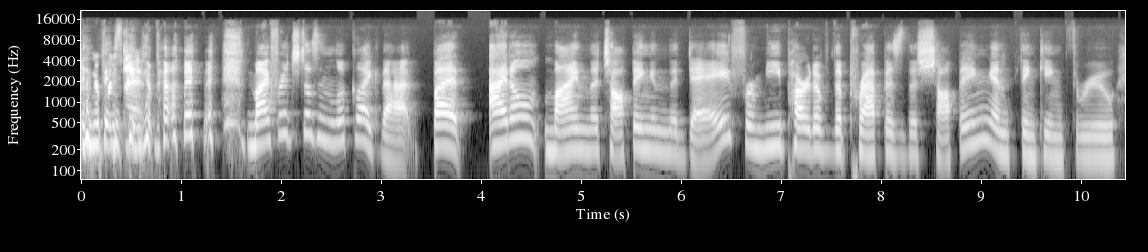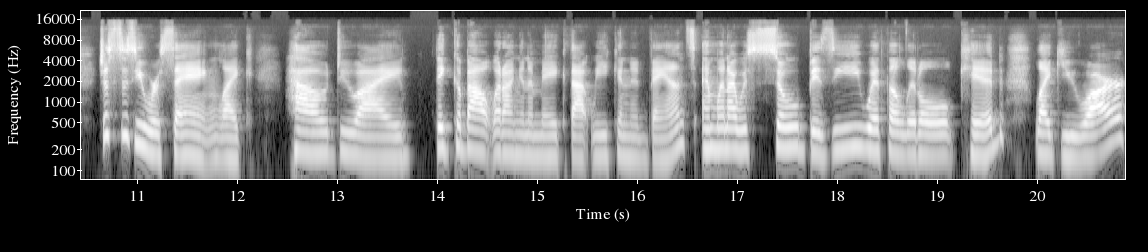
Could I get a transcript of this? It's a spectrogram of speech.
and thinking about it. My fridge doesn't look like that, but I don't mind the chopping in the day. For me, part of the prep is the shopping and thinking through, just as you were saying, like, how do I think about what I'm going to make that week in advance. And when I was so busy with a little kid like you are,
